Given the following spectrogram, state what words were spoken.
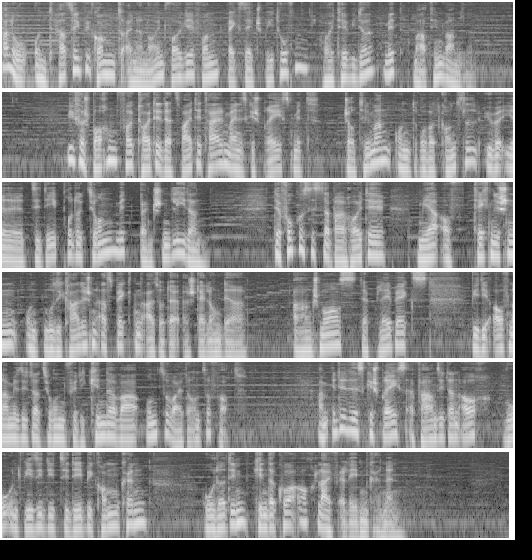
Hallo und herzlich willkommen zu einer neuen Folge von Backstage Beethoven, heute wieder mit Martin Wandel. Wie versprochen folgt heute der zweite Teil meines Gesprächs mit Joe Tillmann und Robert Konzel über ihre CD-Produktion mit Bönschen Liedern. Der Fokus ist dabei heute mehr auf technischen und musikalischen Aspekten, also der Erstellung der Arrangements, der Playbacks, wie die Aufnahmesituation für die Kinder war und so weiter und so fort. Am Ende des Gesprächs erfahren Sie dann auch, wo und wie Sie die CD bekommen können oder den Kinderchor auch live erleben können.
